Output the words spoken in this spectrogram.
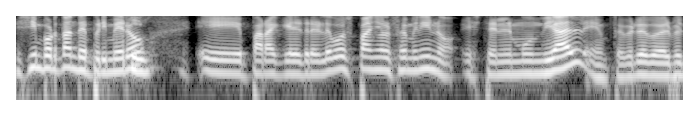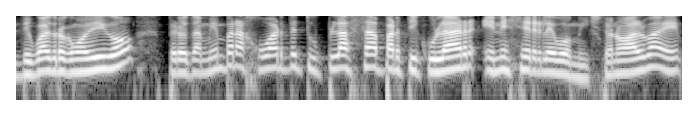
es importante primero eh, para que el relevo español femenino esté en el Mundial, en febrero del 24, como digo, pero también para jugarte tu plaza particular en ese relevo mixto, ¿no, Alba? Eh,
